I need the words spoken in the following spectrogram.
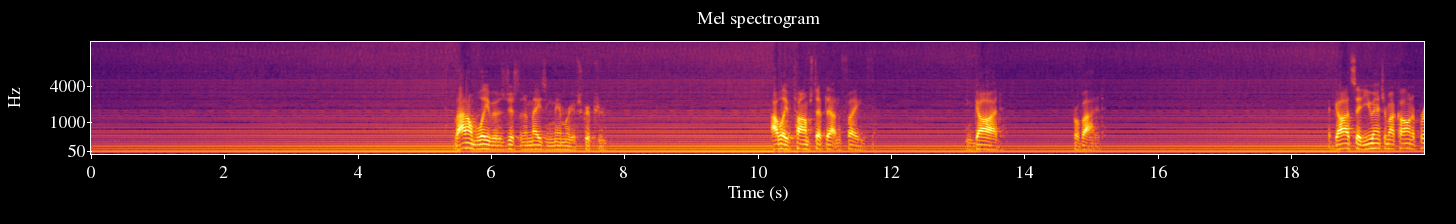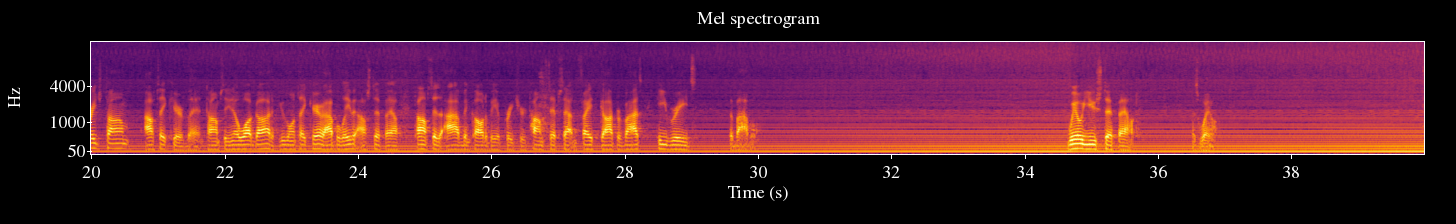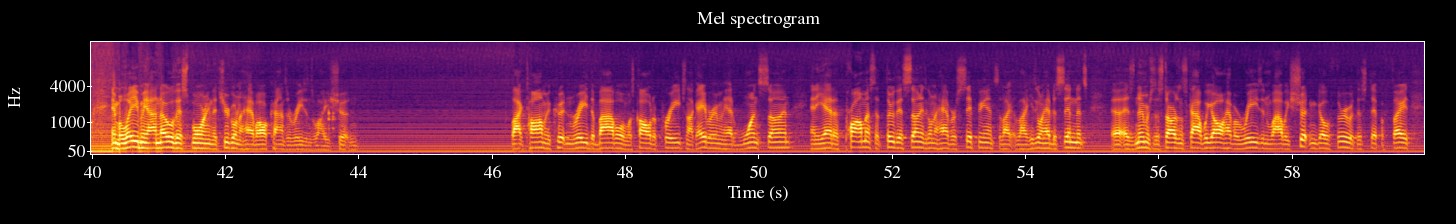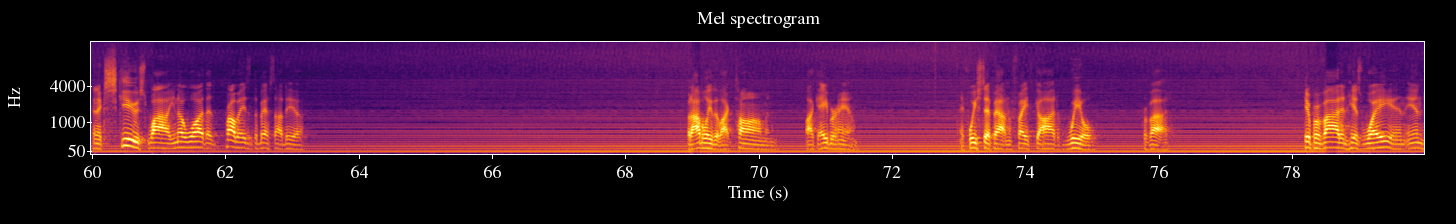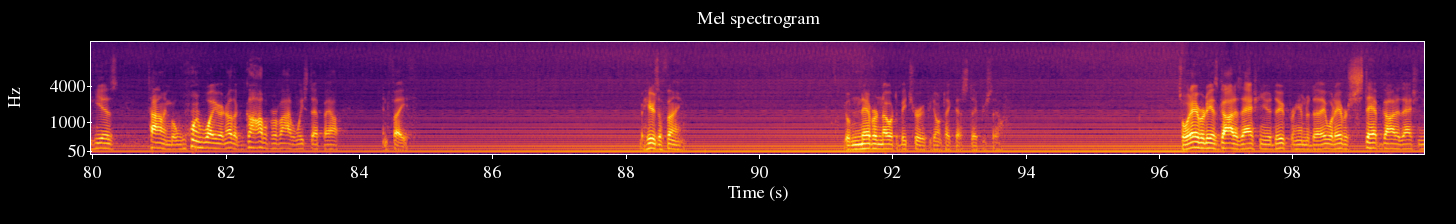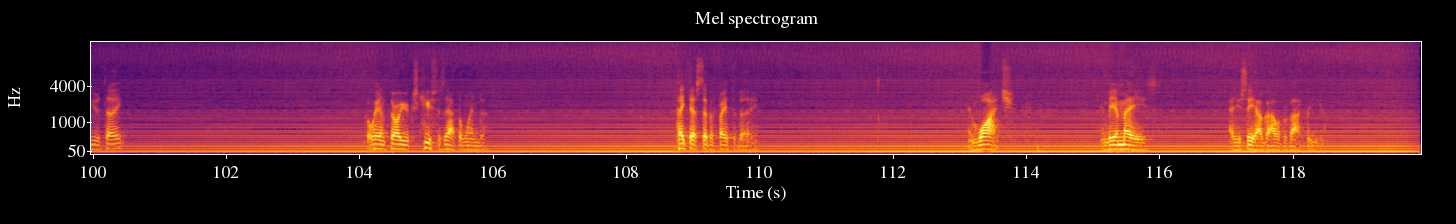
But I don't believe it was just an amazing memory of Scripture. I believe Tom stepped out in faith, and God provided. If God said, You answer my calling to preach, Tom, I'll take care of that. And Tom said, You know what, God, if you're going to take care of it, I believe it, I'll step out. Tom says, I've been called to be a preacher. Tom steps out in faith, God provides, he reads the Bible. Will you step out as well? And believe me, I know this morning that you're going to have all kinds of reasons why you shouldn't like Tom who couldn't read the Bible and was called to preach, like Abraham who had one son and he had a promise that through this son he's going to have recipients, like, like he's going to have descendants uh, as numerous as the stars in the sky. We all have a reason why we shouldn't go through with this step of faith, an excuse why, you know what, that probably isn't the best idea. But I believe that like Tom and like Abraham, if we step out in faith, God will provide. He'll provide in His way and in His timing, but one way or another, God will provide when we step out in faith. But here's the thing you'll never know it to be true if you don't take that step yourself. So, whatever it is God is asking you to do for Him today, whatever step God is asking you to take, go ahead and throw your excuses out the window. Take that step of faith today. And watch and be amazed as you see how God will provide for you.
